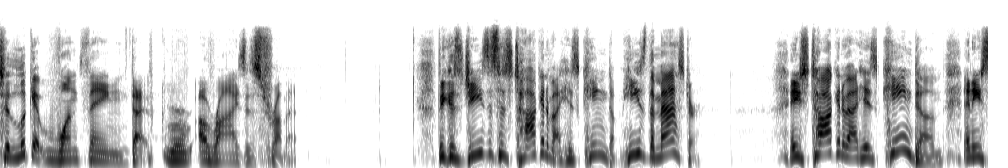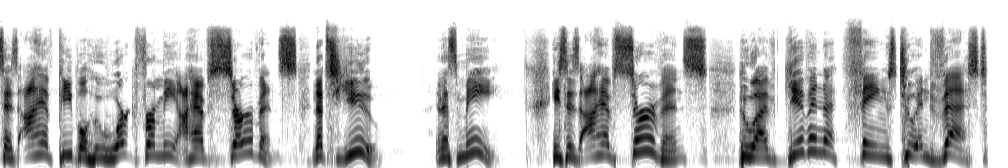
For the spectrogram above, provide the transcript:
to look at one thing that arises from it. Because Jesus is talking about his kingdom, he's the master. And he's talking about his kingdom, and he says, I have people who work for me, I have servants. That's you, and that's me. He says, I have servants who I've given things to invest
